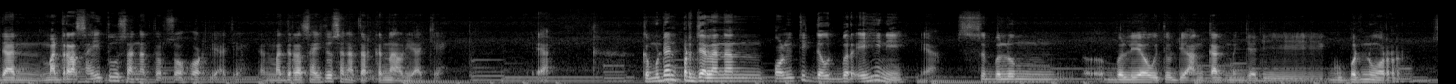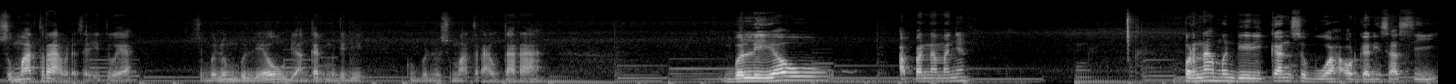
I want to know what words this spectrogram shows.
Dan madrasah itu sangat tersohor di Aceh dan madrasah itu sangat terkenal di Aceh. Ya. Kemudian perjalanan politik Daud Bereh ini ya sebelum eh, beliau itu diangkat menjadi gubernur Sumatera pada saat itu ya. Sebelum beliau diangkat menjadi gubernur Sumatera Utara beliau apa namanya? pernah mendirikan sebuah organisasi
